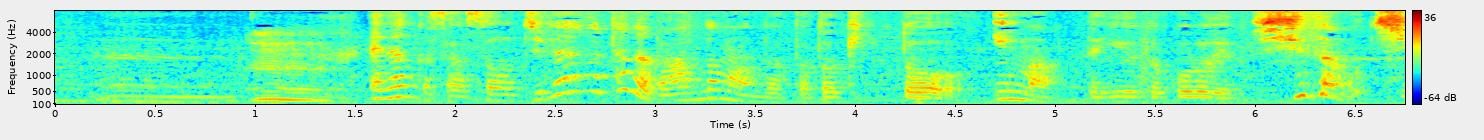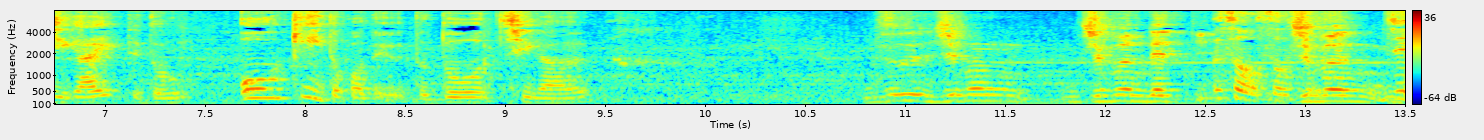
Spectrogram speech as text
うんうん。えなんかさその自分がただバンドマンだった時と今っていうところで視座の違いってどう大きいところで言うとどう違う？ず自分自分でってそうそうそう。自分自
